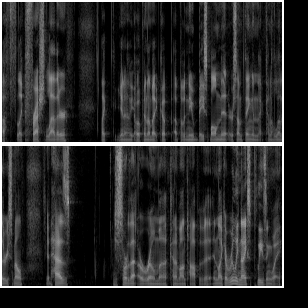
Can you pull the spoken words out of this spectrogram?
a like fresh leather, like you know you open up like up, up a new baseball mitt or something, and that kind of leathery smell. It has just sort of that aroma kind of on top of it in like a really nice, pleasing way.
